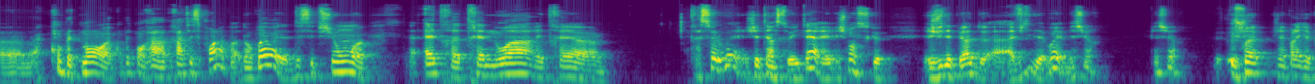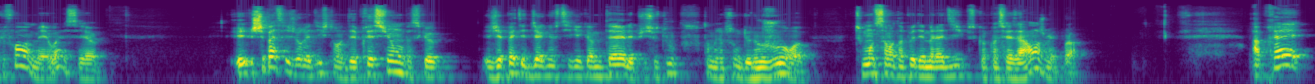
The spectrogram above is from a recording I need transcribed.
euh, a complètement, a complètement raté ce point-là. Quoi. Donc ouais, ouais, déception, euh, être très noir et très très seul. Ouais, j'étais un solitaire et je pense que j'ai eu des périodes à vide, ouais, bien sûr, bien sûr. Je j'en ai parlé quelques fois, mais ouais, c'est. Euh... Et je sais pas si j'aurais dit que j'étais en dépression parce que j'ai pas été diagnostiqué comme tel, et puis surtout, j'ai l'impression que de nos jours, tout le monde s'invente un peu des maladies parce qu'on ça les arrange, mais voilà. Après,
